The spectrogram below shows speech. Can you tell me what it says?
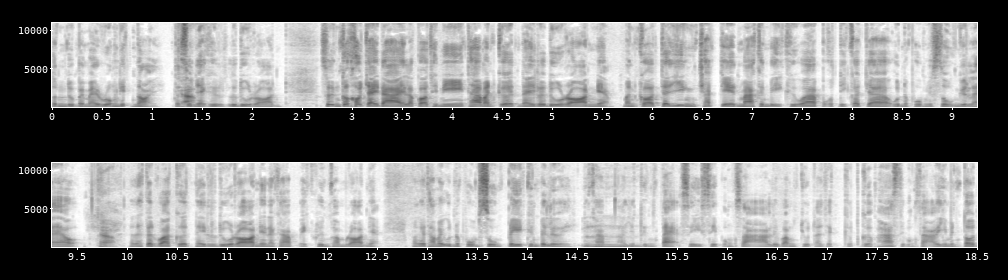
ต้นฤดูใบไม้ร่วงนิดหน่อย แต่ครับส่วนใหญ่คือฤดูร้อน ซึ่งก็เข้าใจได้ แล้วก็ทีนี้ถ้ามันเกิดในฤดูร้อนเนี่ยมันก็จะยิ่งชัดเจนมากขึ้นไปอีกคือว่าปกติก็จะอุณหภูมิจะสูงอยู่แล้วครับแต่ถ้าเกิดว่าเกิดในฤดูร้อนเนี่ยนะครับไอ้คลื่นความร้อนเนี่ยมันก็ทำให้อุณหภูมิสูงปรี๊ดขึ้นไปเลยนะครับอืมอาจจะถึงแตะ 40 องศา หรือบางจุดอาจจะเกือบเกือบ50 องศาอะไรอย่างนี้เป็นต้น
